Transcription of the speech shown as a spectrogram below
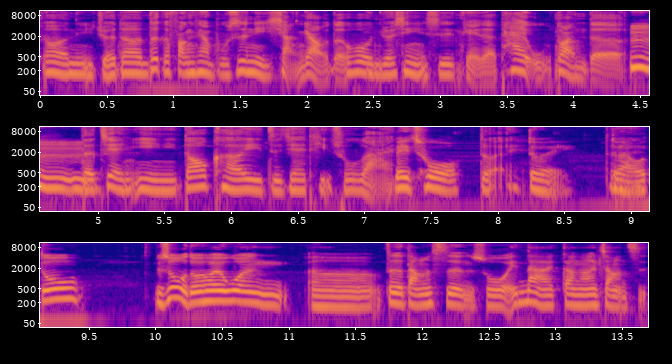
呃，你觉得这个方向不是你想要的，或者你觉得心理师给的太武断的，嗯嗯的建议，你都可以直接提出来。没错，对对对啊，我都有时候我都会问，呃，这个当事人说，哎，那刚刚这样子，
